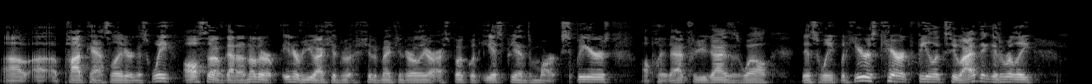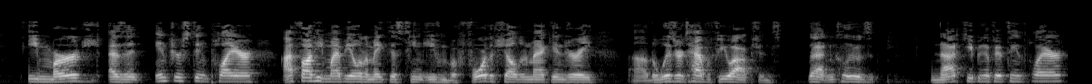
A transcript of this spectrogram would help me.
uh, a podcast later this week. Also, I've got another interview I should should have mentioned earlier. I spoke with ESPN's Marc Spears. I'll play that for you guys as well this week. But here's Carrick Felix, who I think has really emerged as an interesting player. I thought he might be able to make this team even before the Shelvin Mack injury. Uh, the Wizards have a few options. That includes not keeping a 15th player,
